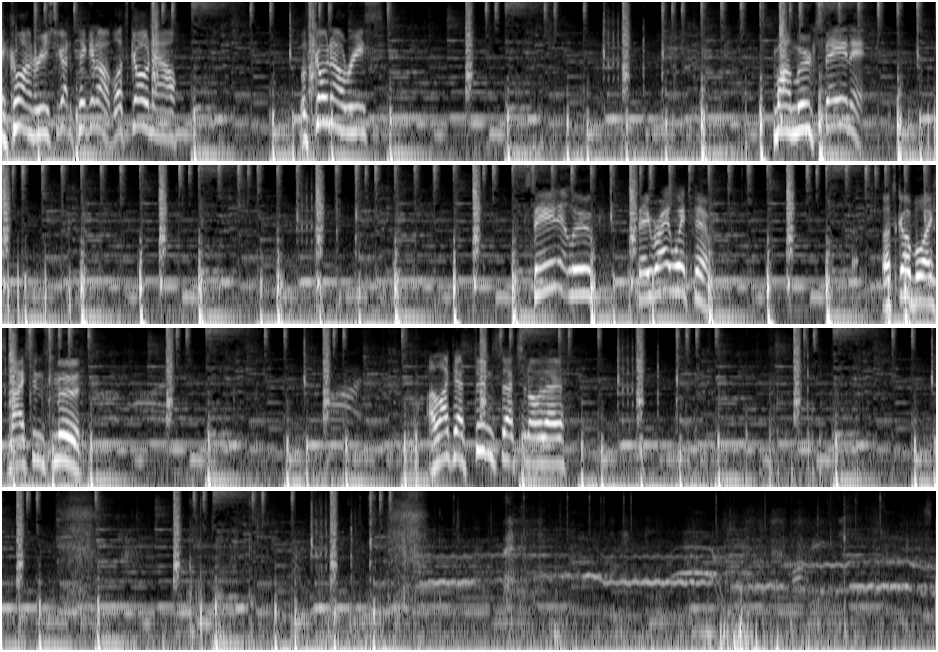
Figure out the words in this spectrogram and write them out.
Come on, Reece. You got to pick it up. Let's go now. Let's go now, Reece. Come on, Luke. Stay in it. Stay in it, Luke. Stay right with him. Let's go, boys. Nice and smooth. I like that student section over there.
